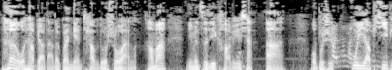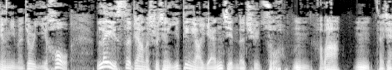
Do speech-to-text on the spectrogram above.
我要表达的观点差不多说完了，好吗？你们自己考虑一下啊。我不是故意要批评你们，就是以后类似这样的事情一定要严谨的去做，嗯，好不好？嗯，再见。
